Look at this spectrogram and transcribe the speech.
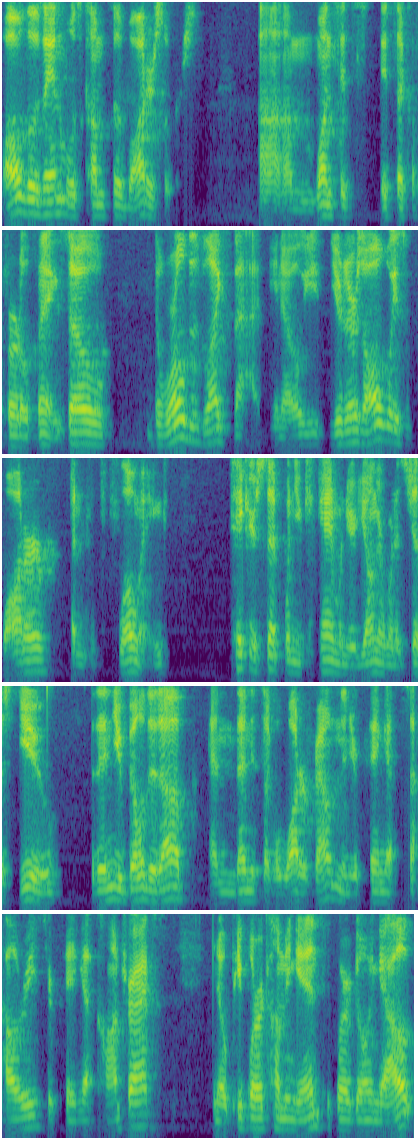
all those animals come to the water source um, once it's it's like a fertile thing. So the world is like that. You know, you, you, there's always water and flowing. Take your sip when you can when you're younger, when it's just you. But then you build it up, and then it's like a water fountain, and you're paying at salaries, you're paying at contracts. You know, people are coming in, people are going out,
